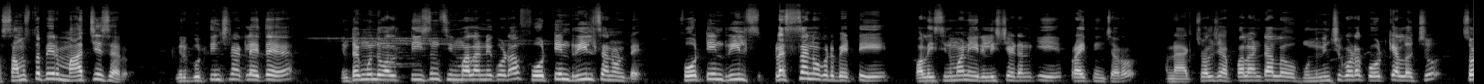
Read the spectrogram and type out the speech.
సంస్థ పేరు మార్చేశారు. మీరు గుర్తించినట్లయితే ఇంతకుముందు వాళ్ళు తీసిన సినిమాలన్నీ కూడా ఫోర్టీన్ రీల్స్ అని ఉంటాయి. ఫోర్టీన్ రీల్స్ ప్లస్ అని ఒకటి పెట్టి వాళ్ళు ఈ సినిమాని రిలీజ్ చేయడానికి ప్రయత్నించారు. అండ్ యాక్చువల్ చెప్పాలంటే వాళ్ళు ముందు నుంచి కూడా కోర్టుకి వెళ్ళొచ్చు. సో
